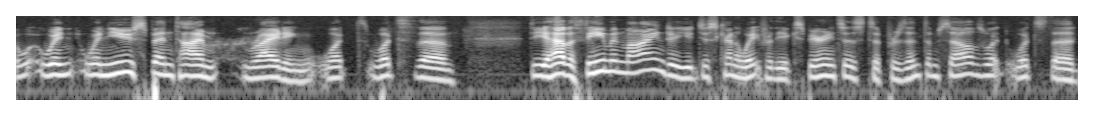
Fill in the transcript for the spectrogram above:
when when you spend time writing, what what's the do you have a theme in mind? Do you just kind of wait for the experiences to present themselves? What what's the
